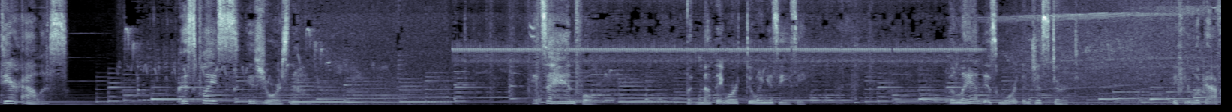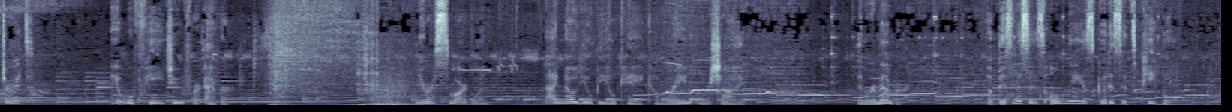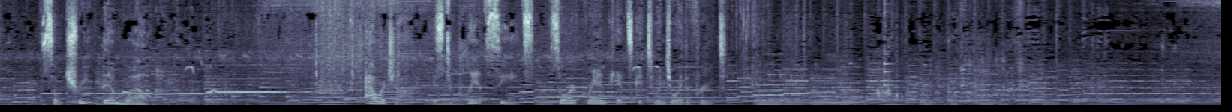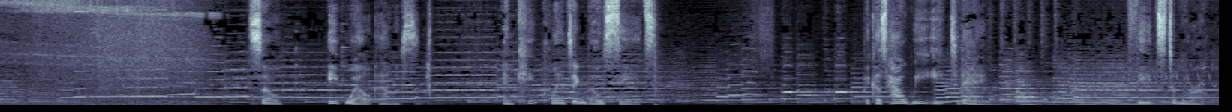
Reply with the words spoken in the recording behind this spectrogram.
Dear Alice, this place is yours now. It's a handful, but nothing worth doing is easy. The land is more than just dirt. If you look after it, it will feed you forever. You're a smart one. I know you'll be okay come rain or shine. And remember, a business is only as good as its people. So treat them well. Our job is to plant seeds so our grandkids get to enjoy the fruit. So, eat well, Alice, and keep planting those seeds. Because how we eat today feeds tomorrow.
